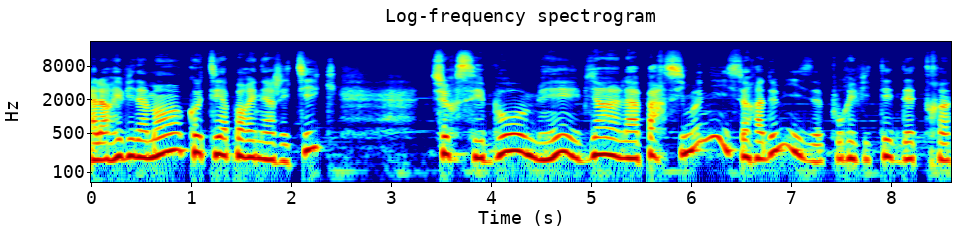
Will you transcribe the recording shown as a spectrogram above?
alors évidemment, côté apport énergétique, sur ces mais eh bien, la parcimonie sera de mise pour éviter d'être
